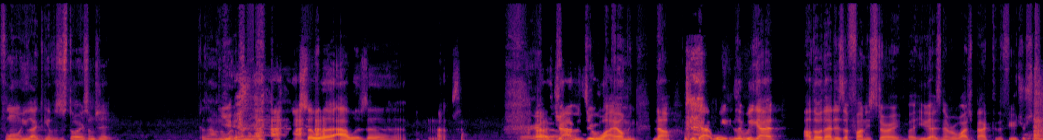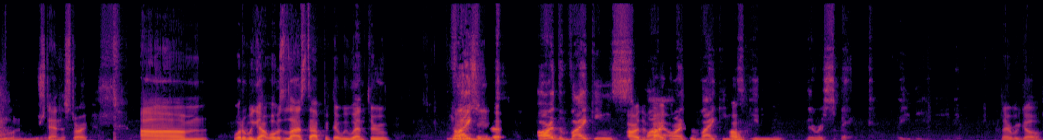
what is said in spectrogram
Flown, you like to give us a story or some shit? Because I don't know You- what Bam. So uh, I was uh, I was driving through Wyoming. No, we got we we got. Although that is a funny story, but you guys never watched Back to the Future, so you wouldn't understand the story. Um, what do we got? What was the last topic that we went through? Vikings. Are the Vikings? Are the why Vikings- aren't the Vikings Oh. getting the respect they need? There we go.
